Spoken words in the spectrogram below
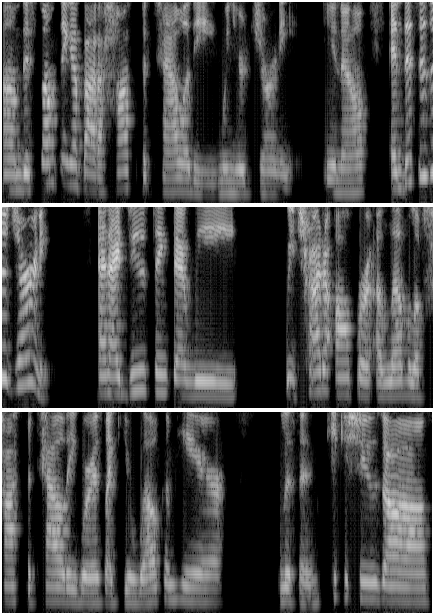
Um, there's something about a hospitality when you're journeying, you know, and this is a journey. And I do think that we we try to offer a level of hospitality where it's like you're welcome here. Listen, kick your shoes off,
